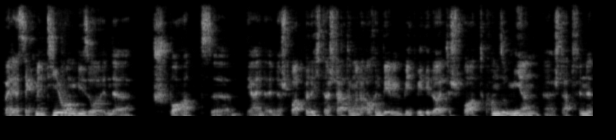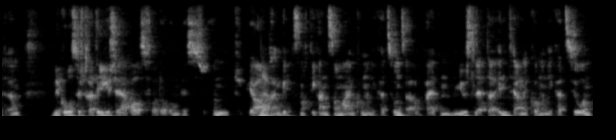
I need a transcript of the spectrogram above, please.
bei der Segmentierung, die so in der Sport, äh, ja, in, in, der Sportberichterstattung oder auch in dem, wie, wie die Leute Sport konsumieren, äh, stattfindet, ähm, eine große strategische Herausforderung ist. Und ja, ja. Und dann gibt es noch die ganz normalen Kommunikationsarbeiten, Newsletter, interne Kommunikation,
